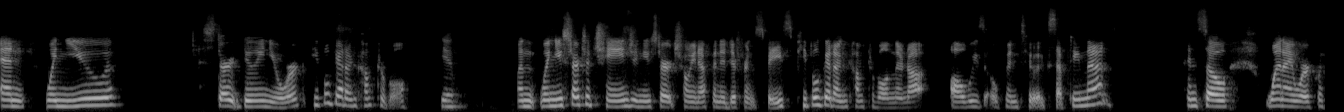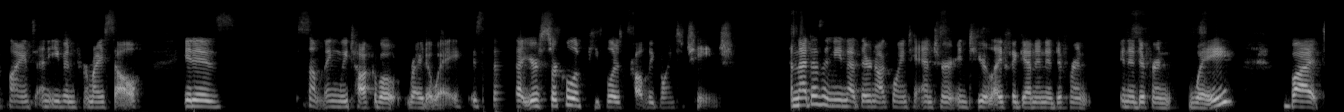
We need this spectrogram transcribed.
And when you start doing your work, people get uncomfortable. Yeah. When when you start to change and you start showing up in a different space, people get uncomfortable and they're not always open to accepting that. And so when I work with clients and even for myself, it is something we talk about right away is that your circle of people is probably going to change. And that doesn't mean that they're not going to enter into your life again in a different in a different way, but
